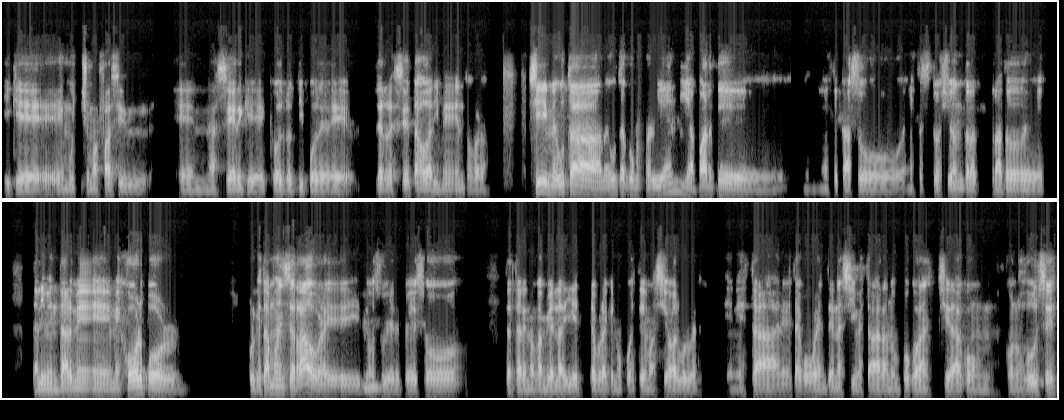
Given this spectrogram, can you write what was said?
y que es mucho más fácil en hacer que, que otro tipo de, de, recetas o de alimentos, ¿verdad? Sí, me gusta, me gusta comer bien y aparte, en este caso, en esta situación, tra trato de, de, alimentarme mejor por, porque estamos encerrados, ¿verdad? Y no subir de peso, tratar de no cambiar la dieta para que no cueste demasiado al volver. En esta, en esta cuarentena sí me está agarrando un poco de ansiedad con, con los dulces,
